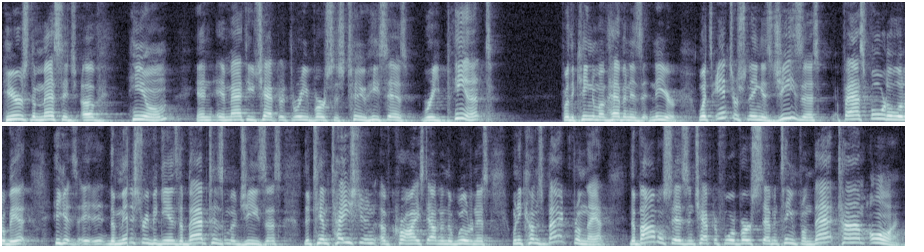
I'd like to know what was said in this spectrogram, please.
Here's the message of him in, in Matthew chapter 3, verses 2. He says, Repent, for the kingdom of heaven is at near. What's interesting is Jesus, fast forward a little bit, he gets the ministry begins, the baptism of Jesus, the temptation of Christ out in the wilderness. When he comes back from that, the Bible says in chapter 4, verse 17, from that time on,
